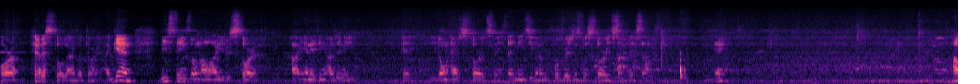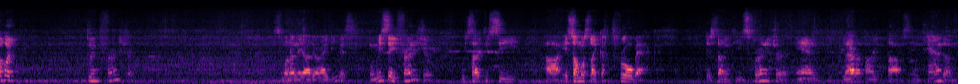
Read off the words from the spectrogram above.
or a pedestal lavatory. Again, these things don't allow you to store uh, anything underneath. Okay, you don't have storage space. That means you're going to make provisions for storage someplace else. Okay. How about furniture? It's one of the other ideas. When we say furniture, we start to see uh, it's almost like a throwback. They're starting to use furniture and lavatory tops in tandem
